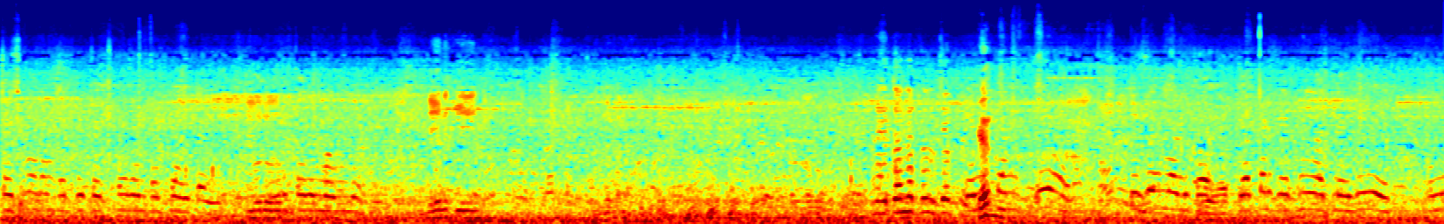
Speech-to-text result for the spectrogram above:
చచ్చిపోవడం పట్టు చచ్చిపోవడం పట్టు అంటుంది. మా అమ్మ. దేనికి ఎందుకంటే టిఫిన్ వాళ్ళు క- ఎక్కడ పెట్టినట్లేదు అని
